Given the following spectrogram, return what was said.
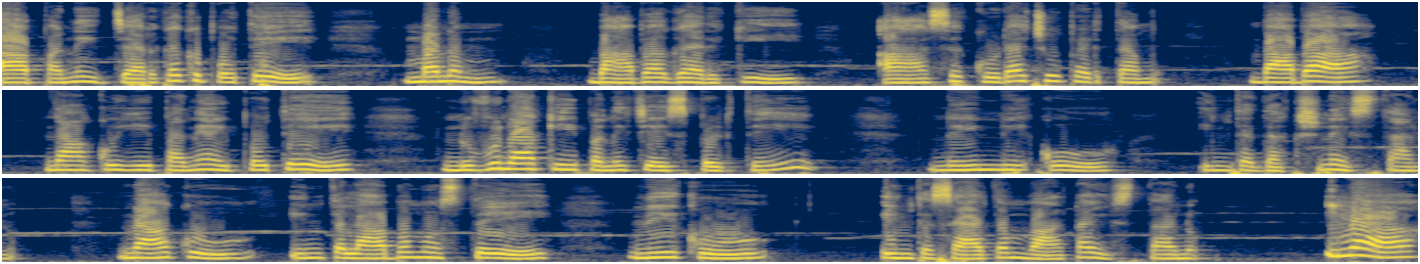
ఆ పని జరగకపోతే మనం బాబాగారికి ఆశ కూడా చూపెడతాము. బాబా నాకు ఈ పని అయిపోతే నువ్వు నాకు ఈ పని చేసి పెడితే నేను నీకు ఇంత దక్షిణ ఇస్తాను. నాకు ఇంత లాభం వస్తే నీకు ఇంత శాతం వాటా ఇస్తాను. ఇలా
